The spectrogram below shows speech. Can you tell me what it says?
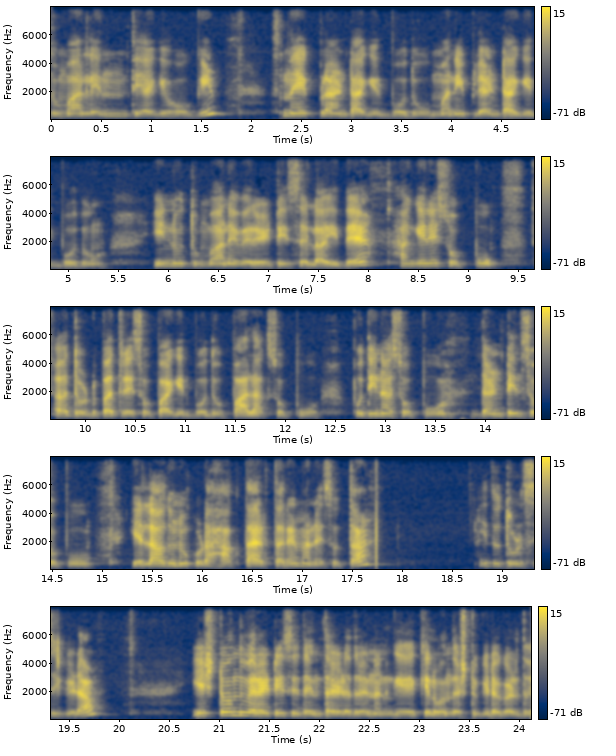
ತುಂಬ ಲೆಂತಿಯಾಗಿ ಹೋಗಿ. ಸ್ನೇಕ್ ಪ್ಲ್ಯಾಂಟ್ ಆಗಿರ್ಬೋದು, ಮನಿ ಪ್ಲ್ಯಾಂಟ್ ಆಗಿರ್ಬೋದು, ಇನ್ನೂ ತುಂಬಾ ವೆರೈಟೀಸ್ ಎಲ್ಲ ಇದೆ. ಹಾಗೇ ಸೊಪ್ಪು ದೊಡ್ಡ ಸೊಪ್ಪು ಸೊಪ್ಪಾಗಿರ್ಬೋದು, ಪಾಲಕ್ ಸೊಪ್ಪು, ಪುದೀನ ಸೊಪ್ಪು, ದಂಟಿನ ಸೊಪ್ಪು ಎಲ್ಲದನ್ನು ಕೂಡ ಹಾಕ್ತಾ ಇರ್ತಾರೆ ಮನೆ ಸುತ್ತ. ಇದು ತುಳಸಿ ಗಿಡ. ಎಷ್ಟೊಂದು ವೆರೈಟೀಸ್ ಇದೆ ಅಂತ ಹೇಳಿದ್ರೆ ನನಗೆ ಕೆಲವೊಂದಷ್ಟು ಗಿಡಗಳದ್ದು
